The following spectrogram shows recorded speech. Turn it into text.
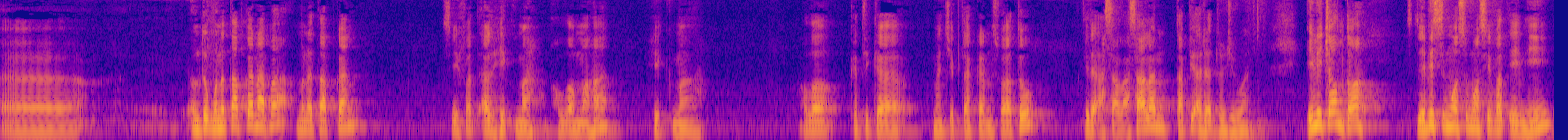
Uh, untuk menetapkan apa? Menetapkan sifat al-hikmah. Allah Maha hikmah. Allah ketika menciptakan suatu tidak asal-asalan tapi ada tujuan. Ini contoh. Jadi semua semua sifat ini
